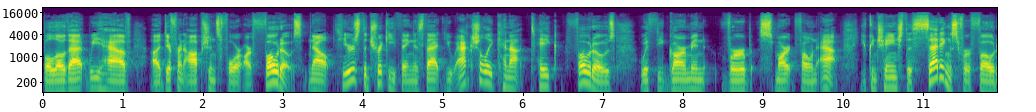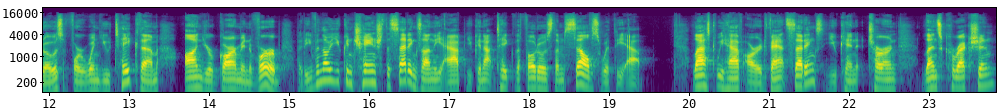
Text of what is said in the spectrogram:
Below that, we have uh, different options for our photos. Now, here's the tricky thing is that you actually cannot take photos with the Garmin VIRB smartphone app. You can change the settings for photos for when you take them on your Garmin VIRB, but even though you can change the settings on the app, you cannot take the photos themselves with the app. Last, we have our advanced settings. You can turn lens correction,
